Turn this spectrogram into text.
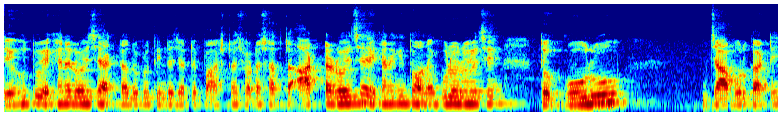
যেহেতু এখানে রয়েছে একটা, দুটো, তিনটে, চারটে, পাঁচটা, ছটা, সাতটা, আটটা রয়েছে, এখানে কিন্তু অনেকগুলো রয়েছে। তো গরু জাবর কাটে,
